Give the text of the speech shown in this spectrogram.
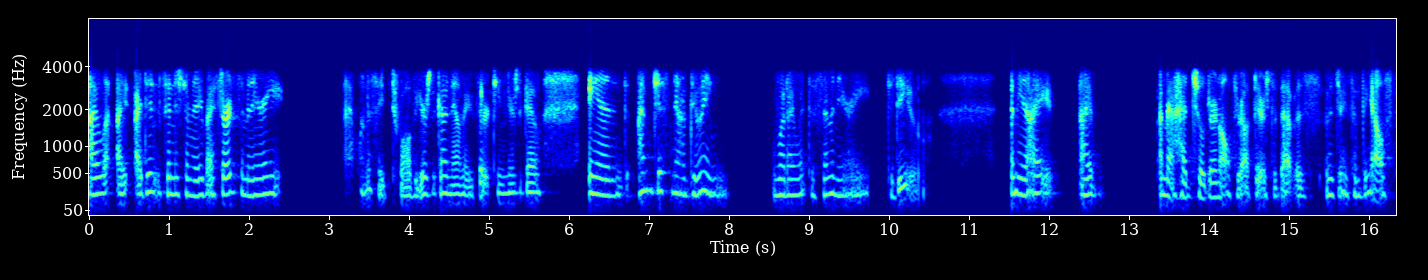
I I, I didn't finish seminary, but I started seminary. I want to say 12 years ago now, maybe 13 years ago, and I'm just now doing what I went to seminary to do. I mean, I I I mean, I had children all throughout there, so that was I was doing something else.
